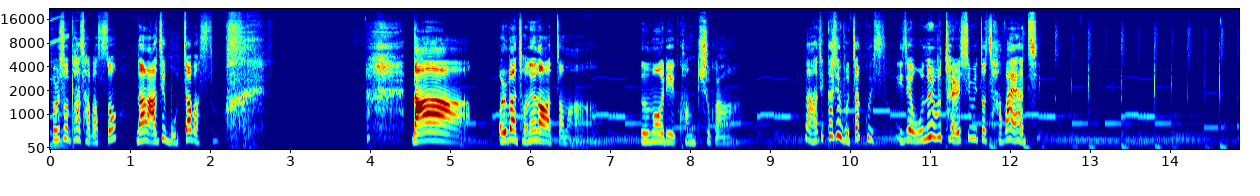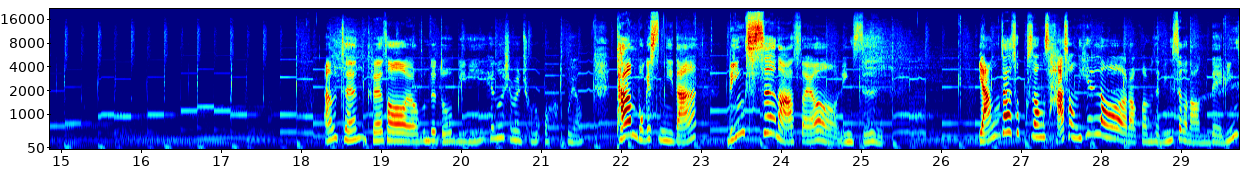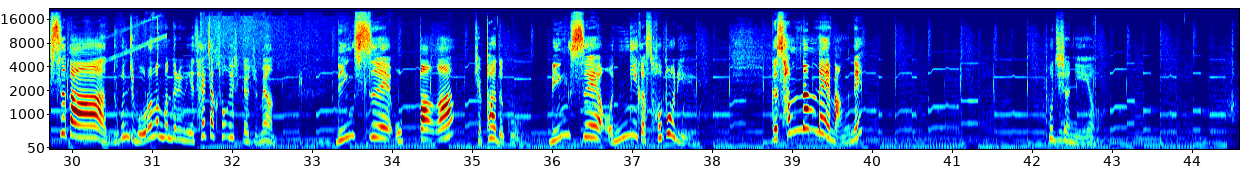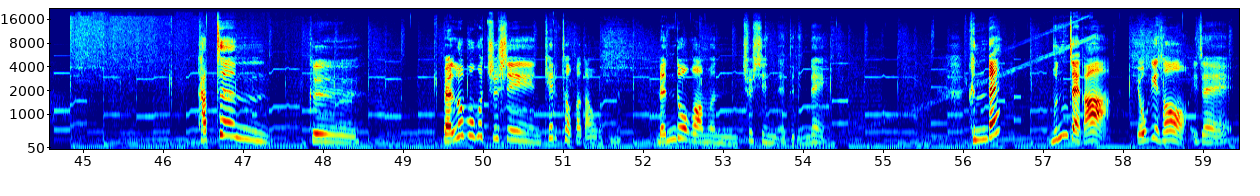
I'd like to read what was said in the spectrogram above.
벌써 다 잡았어? 난 아직 못 잡았어. 나 얼마 전에 나왔잖아. 음어리 광추가. 나 아직까지 못 잡고 있어. 이제 오늘부터 열심히 또 잡아야지. 아무튼 그래서 여러분들도 미리 해놓으시면 좋을 것 같고요. 다음 보겠습니다. 링스 나왔어요. 링스. 양자 속성 4성 힐러라고 하면서 링스가 나왔는데 링스가 누군지 모르는 분들을 위해 살짝 소개시켜주면 링스의 오빠가 게파드고 링스의 언니가 서벌이에요. 그 3남매의 막내 포지션이에요. 같은 그 멜로보그 출신 캐릭터가 나오거든요. 랜더 가문 출신 애들인데 근데 문제가 여기서 이제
